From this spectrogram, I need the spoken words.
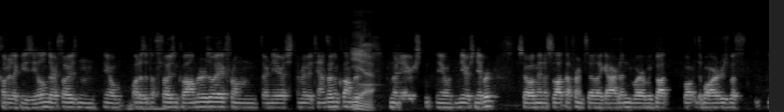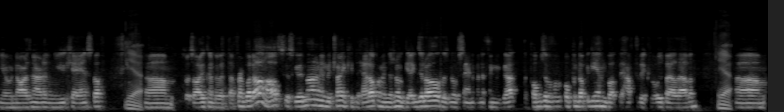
countries like New Zealand, they're a thousand, you know, what is it, a thousand kilometers away from their nearest, or maybe 10,000 kilometers yeah from their nearest, you know, nearest neighbour. So I mean, it's a lot different to like Ireland, where we've got the borders with, you know, Northern Ireland and UK and stuff. yeah Um, so it's always going to be a bit different. But oh no, it's just good, man. I mean, we try and keep the head up. I mean, there's no gigs at all. There's no sign of anything like that. The pubs have opened up again, but they have to be closed by eleven. yeah Um,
